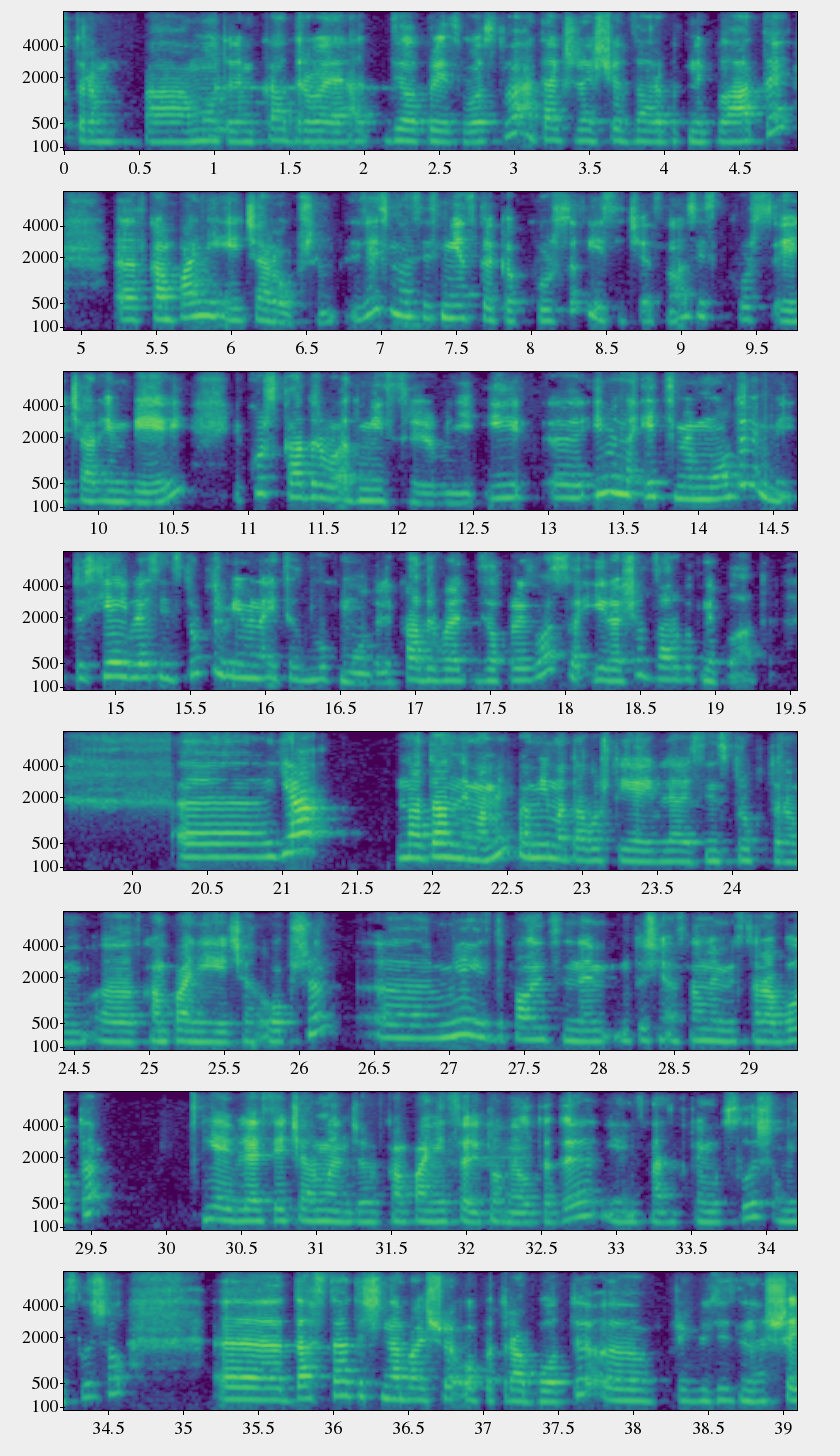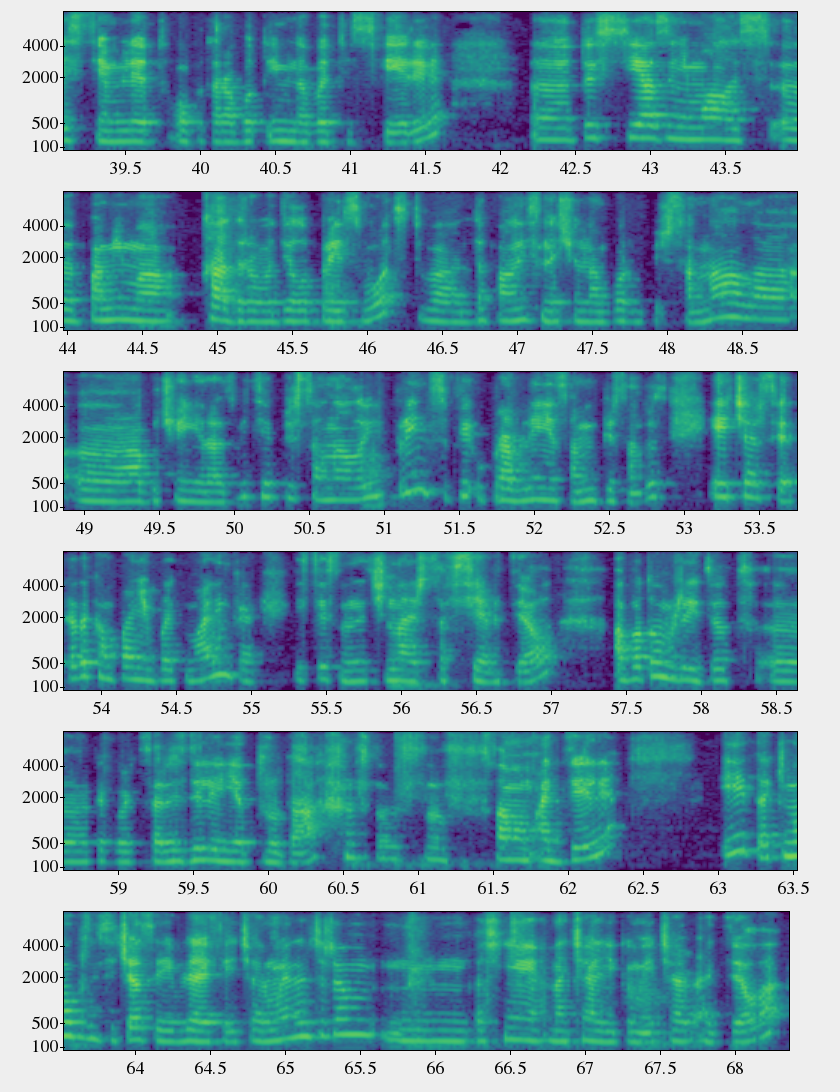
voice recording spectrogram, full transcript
инструктором по модулям кадровое дело производства, а также расчет заработной платы э, в компании HR Option. Здесь у нас есть несколько курсов, если честно. У нас есть курс HR MBA и курс кадрового администрирования. И э, именно этими модулями, то есть я являюсь инструктором именно этих двух модулей, кадровое дело производства и расчет заработной платы. Я на данный момент, помимо того, что я являюсь инструктором в компании HR Option, Э, у меня есть дополнительное, ну, точнее, основное место работы. Я являюсь HR-менеджером в компании Soliton LTD. Я не знаю, кто-нибудь слышал, не слышал. Э, достаточно большой опыт работы, э, приблизительно 6-7 лет опыта работы именно в этой сфере. Э, то есть я занималась э, помимо кадрового дела производства, дополнительно еще набор персонала, э, обучение развития персонала и, в принципе, управление самим персоналом. То есть HR-сфера. Когда компания будет маленькая, естественно, начинаешь со всех дел, а потом уже идет, как говорится, разделение труда в самом отделе. И таким образом сейчас я являюсь HR-менеджером, точнее, начальником HR-отдела.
